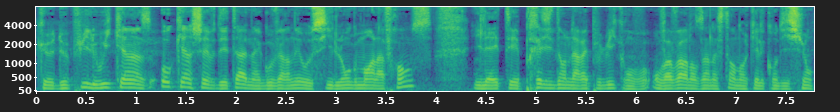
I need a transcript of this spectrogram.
que depuis Louis XV, aucun chef d'État n'a gouverné aussi longuement la France. Il a été président de la République, on, va voir dans un instant dans quelles conditions,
